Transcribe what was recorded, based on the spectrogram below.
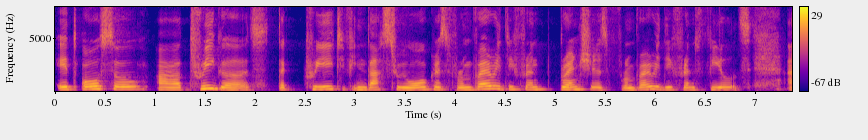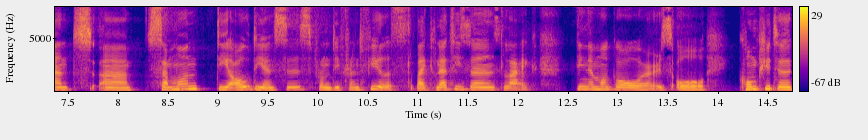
it also uh, triggered the creative industry workers from very different branches, from very different fields, and uh, summoned the audiences from different fields, like netizens, like cinema goers, or computer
